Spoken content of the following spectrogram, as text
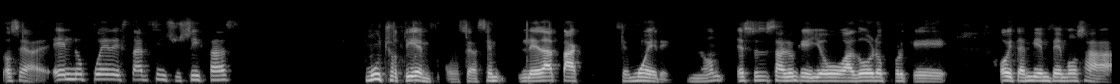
O sea, él no puede estar sin sus hijas mucho tiempo, o sea, se, le da ataque, se muere, ¿no? Eso es algo que yo adoro porque Hoy también vemos a,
